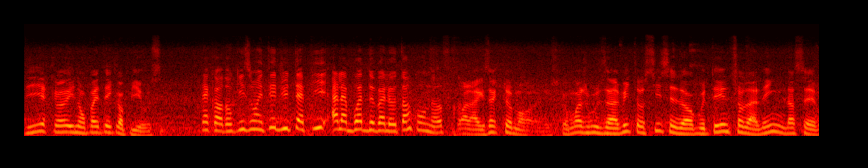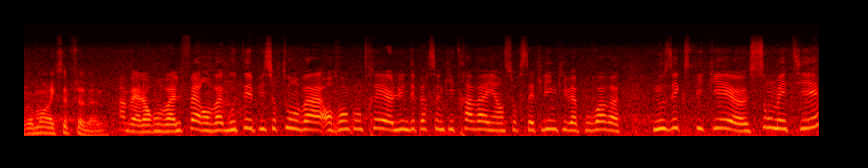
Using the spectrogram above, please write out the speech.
dire qu'ils n'ont pas été copiés aussi. D'accord, donc ils ont été du tapis à la boîte de ballotin qu'on offre. Voilà, exactement. Ce que moi je vous invite aussi, c'est d'en goûter une sur la ligne. Là, c'est vraiment exceptionnel. Ah ben alors on va le faire, on va goûter, et puis surtout on va rencontrer euh, l'une des personnes qui travaille hein, sur cette ligne, qui va pouvoir euh, nous expliquer euh, son métier.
